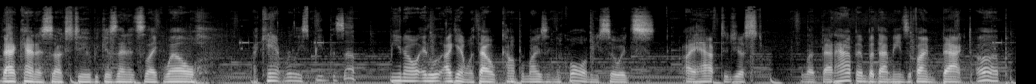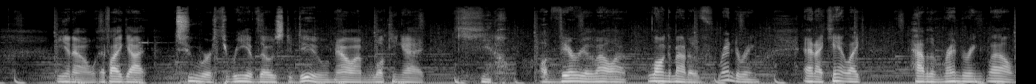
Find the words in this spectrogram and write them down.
that kind of sucks too, because then it's like, well, I can't really speed this up, you know, again, without compromising the quality. So it's, I have to just let that happen. But that means if I'm backed up, you know, if I got two or three of those to do, now I'm looking at, you know, a very long amount of rendering, and I can't, like, have them rendering, well,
